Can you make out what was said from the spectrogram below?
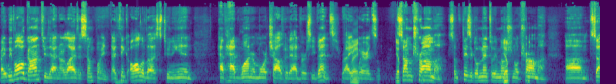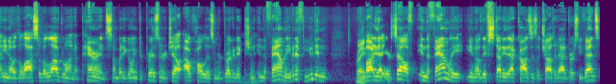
right we've all gone through that in our lives at some point i think mm-hmm. all of us tuning in have had one or more childhood adverse events right, right. where it's yep. some trauma some physical mental emotional yep. trauma um, so you know the loss of a loved one, a parent, somebody going to prison or jail, alcoholism or drug addiction in the family. Even if you didn't right. embody that yourself in the family, you know they've studied that causes of childhood adverse events,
